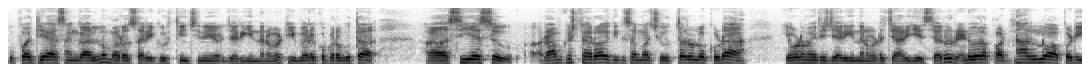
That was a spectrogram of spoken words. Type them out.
ఉపాధ్యాయ సంఘాలను మరోసారి గుర్తించిన జరిగిందనమాట. ఈ మేరకు ప్రభుత్వ సిఎస్ రామకృష్ణారావు దీనికి సంబంధించి ఉత్తర్వులు కూడా ఇవ్వడం అయితే జరిగిందనమాట జారీ చేశారు. రెండు వేల పద్నాలుగులో అప్పటి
